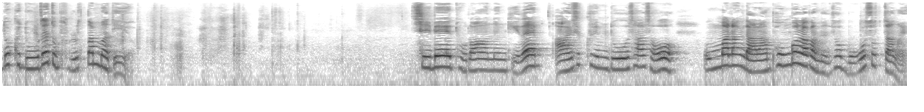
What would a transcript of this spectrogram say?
너 그 노래도 불렀단 말이에요. 집에 돌아오는 길에 아이스크림도 사서 엄마랑 나랑 번갈아 가면서 먹었었잖아요.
